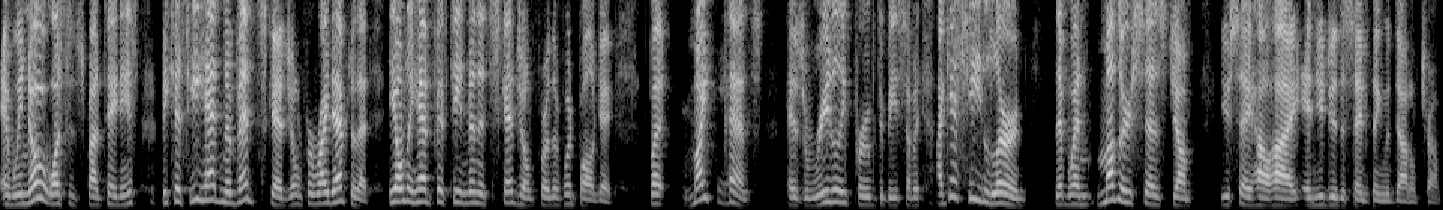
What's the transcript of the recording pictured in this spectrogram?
And we know it wasn't spontaneous because he had an event scheduled for right after that. He only had 15 minutes scheduled for the football game. But Mike Yeah. Pence has really proved to be somebody. I guess he learned that when mother says jump, you say how high, and you do the same thing with Donald Trump.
